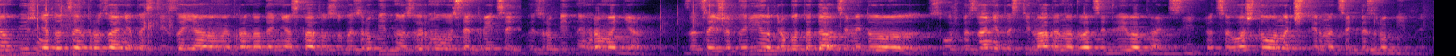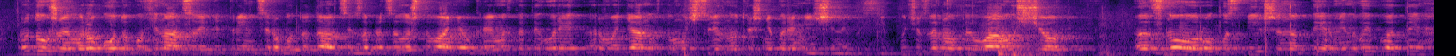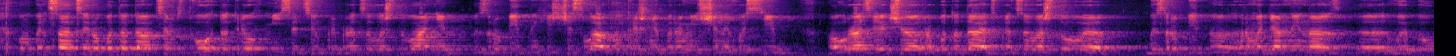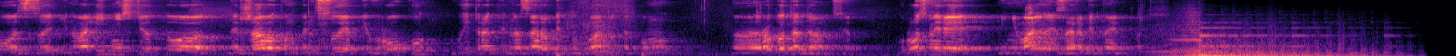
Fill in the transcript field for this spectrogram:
Протягом тижня до центру зайнятості з заявами про надання статусу безробітного звернулося 30 безробітних громадян. За цей же період роботодавцями до служби зайнятості надано 22 вакансії. Працевлаштовано 14 безробітних. Продовжуємо роботу по фінансовій підтримці роботодавців за працевлаштування окремих категорій громадян, в тому числі внутрішньопереміщених осіб. Хочу звернути увагу, що З нового року збільшено термін виплати компенсації роботодавцям з двох до трьох місяців при працевлаштуванні безробітних із числа внутрішньопереміщених осіб. А у разі, якщо роботодавець працевлаштовує безробітного громадянина е, ВПО з інвалідністю, то держава компенсує півроку витрати на заробітну плату такому е, роботодавцю у розмірі мінімальної заробітної плати.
